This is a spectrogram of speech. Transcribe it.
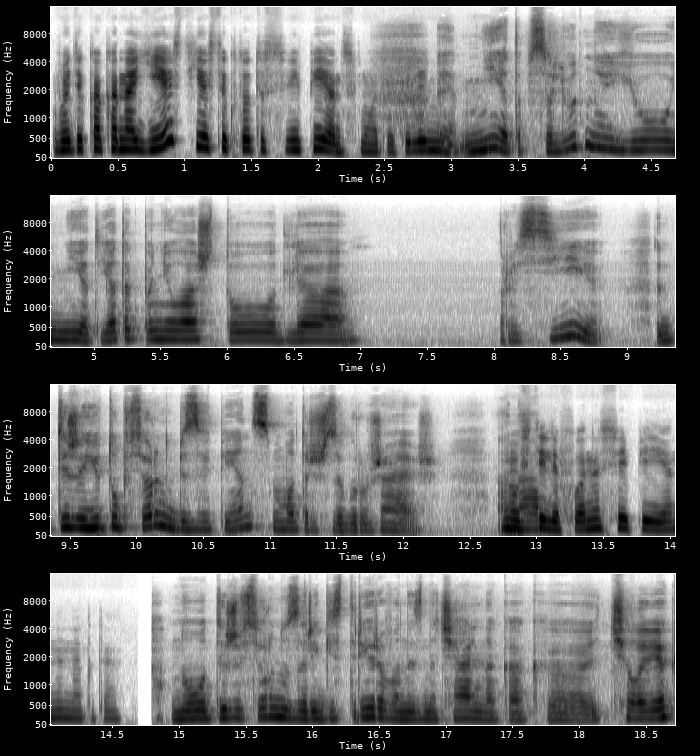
Вроде как она есть, если кто-то с VPN смотрит или Э, нет? Нет, абсолютно ее нет. Я так поняла, что для России ты же YouTube все равно без VPN смотришь, загружаешь. Ну, с Она телефона с VPN иногда. Но ты же все равно зарегистрирован изначально как э, человек,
